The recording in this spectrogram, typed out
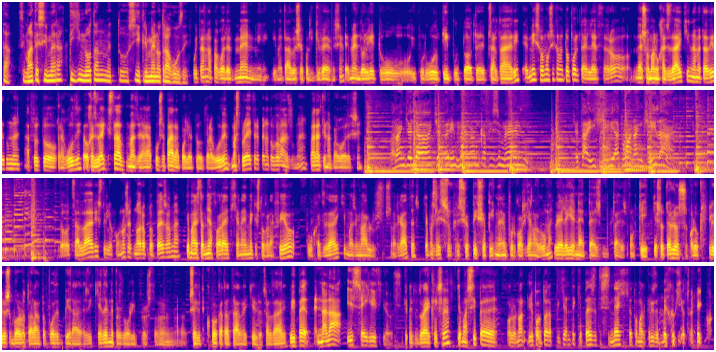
1977. Θυμάται σήμερα τι γινόταν με το συγκεκριμένο τραγούδι. Που ήταν απαγορευμένη η μετάδοση από την κυβέρνηση με εντολή του Υπουργού τύπου τότε Ψαλτάρη. Εμείς όμως είχαμε το απόλυτα ελεύθερο μέσω Μάνου Χατζηδάκη να μεταδίδουμε αυτό το τραγούδι. Ο Χατζηδάκης θαύμαζε, αγαπούσε πάρα πολύ αυτό το τραγούδι. Μας προέτρεπε να το βάζουμε παρά την απαγόρευση. Παραγγελιά και περιμέναν καθισμένοι και τα ηχεία του αναγγείλαν ο Τσαλάρη τηλεφωνούσε την ώρα που το παίζαμε και μάλιστα μια φορά έτυχε να είμαι και στο γραφείο του Χατζηδάκη μαζί με άλλους συνεργάτες και μας λέει: Σιωπή, σιωπή, είναι υπουργός για να δούμε. Του έλεγε: Ναι, πες μου, πες μου, τι. Και στο τέλος ολοκλήρωσε: Μπορώ τώρα να το πω, δεν πειράζει και δεν είναι προσβολή προς τον εξαιρετικό κατά τα άλλα κύριο Τσαλδάρη. Του είπε: Να, να, είσαι ηλίθιος. Και του το έκλεισε και μας είπε: Ολονών, λοιπόν, τώρα πηγαίνετε και παίζετε συνέχεια το μακρύ δεν για τον Νίκο.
